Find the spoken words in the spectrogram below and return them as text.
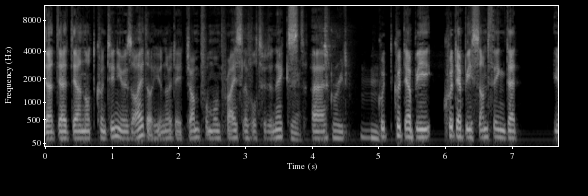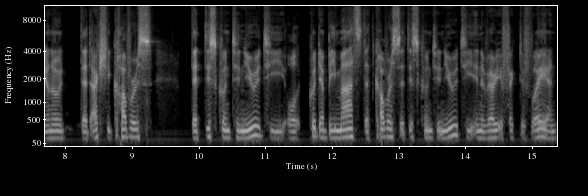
that they're, they're, not continuous either you know they jump from one price level to the next yeah, that's great mm. could could there be could there be something that you know that actually covers that discontinuity or could there be maths that covers the discontinuity in a very effective way and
